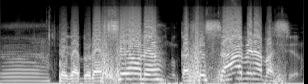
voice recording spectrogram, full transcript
Ah, pegador é seu, né? Nunca se sabe, né, parceiro?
